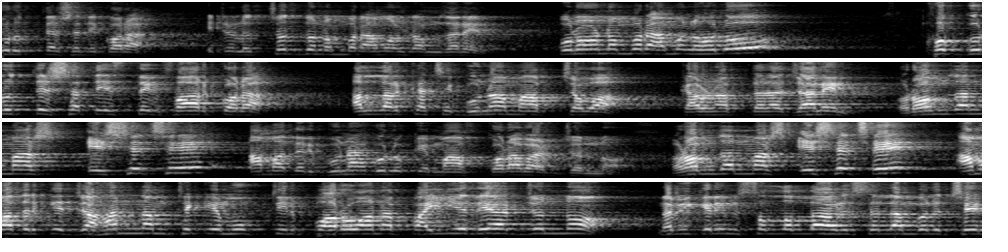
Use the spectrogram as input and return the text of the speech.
গুরুত্বের সাথে করা, এটা হলো চোদ্দ নম্বর আমল রমজানের। পনেরো নম্বর আমল হলো খুব গুরুত্বের সাথে ইস্তেগফার করা, আল্লাহর কাছে গুনাহ মাপ চাওয়া কারণ আপনারা জানেন, রমজান মাস এসেছে আমাদের গুনাহগুলোকে মাফ করাবার জন্য। রমজান মাস এসেছে আমাদেরকে জাহান্নাম থেকে মুক্তির পরোয়ানা পাইয়ে দেওয়ার জন্য। নবী করিম সাল্লাম বলেছেন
